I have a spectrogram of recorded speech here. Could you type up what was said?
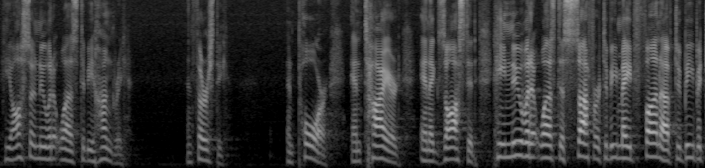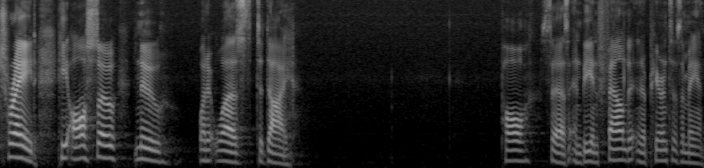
He also knew what it was to be hungry and thirsty and poor and tired and exhausted. He knew what it was to suffer, to be made fun of, to be betrayed. He also knew what it was to die. Paul says, and being found in appearance as a man,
